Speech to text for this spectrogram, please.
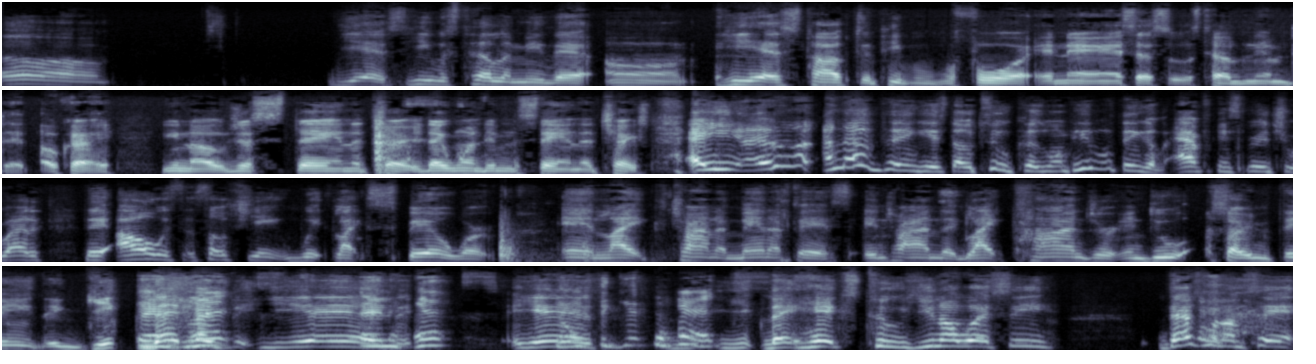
um yes he was telling me that um he has talked to people before and their ancestors was telling them that okay you know just stay in the church they want them to stay in the church and you- another thing is though too because when people think of african spirituality they always associate with like spell work and like trying to manifest and trying to like conjure and do certain things to get And that like yeah And hex. yes Don't forget the hex. They hex too. You know what? See, that's what I'm saying.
